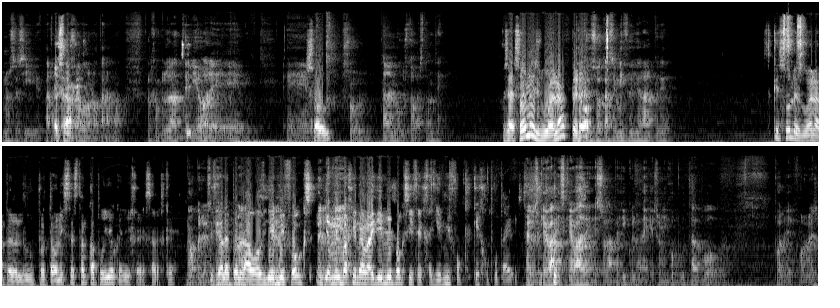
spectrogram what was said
No sé si es para Exacto. eso o no para no. Por ejemplo, la anterior, eh, eh, Soul. Soul, también me gustó bastante. O sea, Soul es buena, pero Eso casi me hizo llorar, creo. Es que Soul es buena, pero el protagonista es tan capullo que dije, ¿sabes qué? No, pero es que... le pone no, la voz Jamie Foxx y yo me imaginaba a Jamie Foxx y dice, Jamie Foxx, qué hijo puta eres. Pero es que va, es que va de eso la película, de que es un hijo puta por, por, por eso.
